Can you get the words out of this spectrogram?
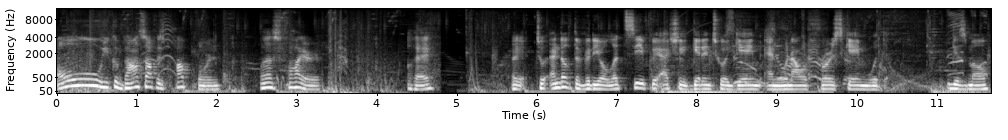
Oh, you can bounce off his popcorn. Well, that's fire. Okay. Okay, to end of the video, let's see if we actually get into a game and win our first game with Gizmo.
